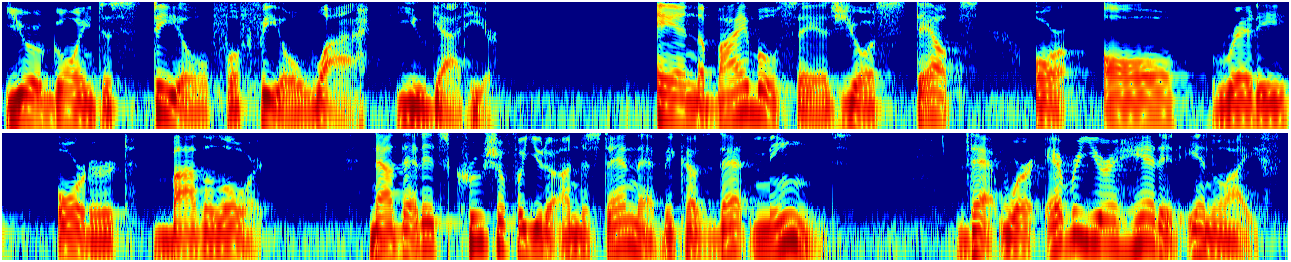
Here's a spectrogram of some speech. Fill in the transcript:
You're going to still fulfill why you got here. And the Bible says your steps are already ordered by the Lord. Now, that it's crucial for you to understand that because that means that wherever you're headed in life,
